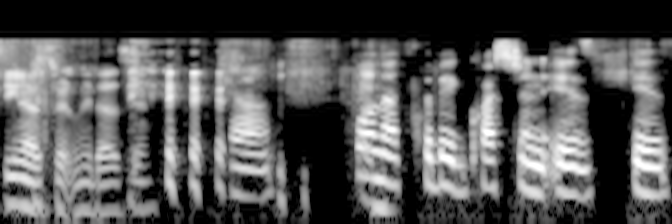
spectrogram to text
Dino certainly does. Yeah. Yeah. Well, and that's the big question is is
